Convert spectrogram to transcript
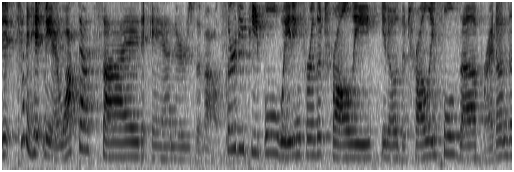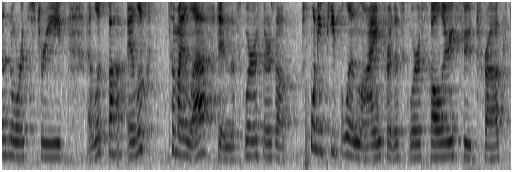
it kind of hit me. I walked outside, and there's about 30 people waiting for the trolley. You know, the trolley pulls up right onto North Street. I look behind, I look to my left in the squares. There's about 20 people in line for the Square Scholarly food truck.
